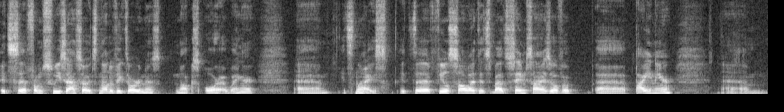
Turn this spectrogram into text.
It's uh, from Swiza, so it's not a Victorinox or a Wenger. Um, it's nice. It uh, feels solid. It's about the same size of a uh, Pioneer. Um,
